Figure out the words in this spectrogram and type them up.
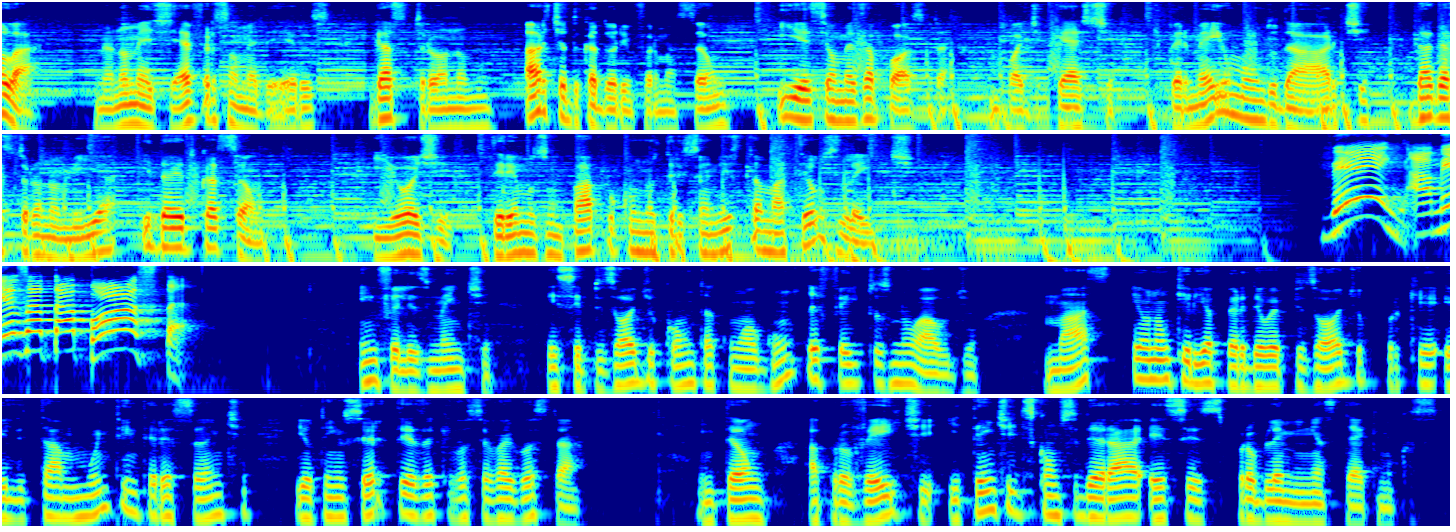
Olá, meu nome é Jefferson Medeiros, gastrônomo, arte educador em formação e esse é o Mesa Aposta, um podcast que permeia o mundo da arte, da gastronomia e da educação. E hoje teremos um papo com o nutricionista Matheus Leite. Vem, a mesa tá posta! Infelizmente, esse episódio conta com alguns defeitos no áudio mas eu não queria perder o episódio porque ele tá muito interessante e eu tenho certeza que você vai gostar. Então, aproveite e tente desconsiderar esses probleminhas técnicos.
